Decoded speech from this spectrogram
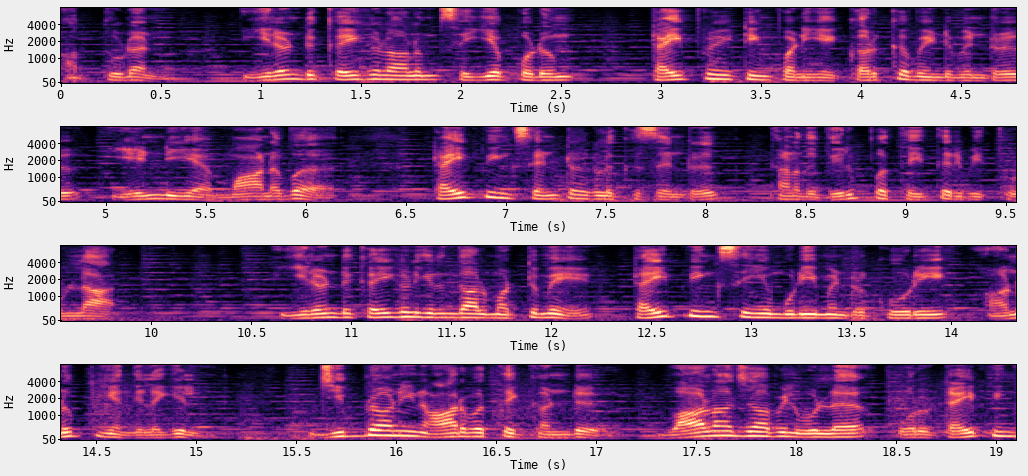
அத்துடன் இரண்டு கைகளாலும் செய்யப்படும் டைப்ரைட்டிங் பணியை கற்க வேண்டுமென்று எண்ணிய மாணவர் டைப்பிங் சென்டர்களுக்கு சென்று தனது விருப்பத்தை தெரிவித்துள்ளார். இரண்டு கைகள் இருந்தால் மட்டுமே டைப்பிங் செய்ய முடியும் என்று கூறி அனுப்பிய நிலையில் ஜிப்ரானின் ஆர்வத்தைக் கண்டு வாலாஜாவில் உள்ள ஒரு டைப்பிங்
